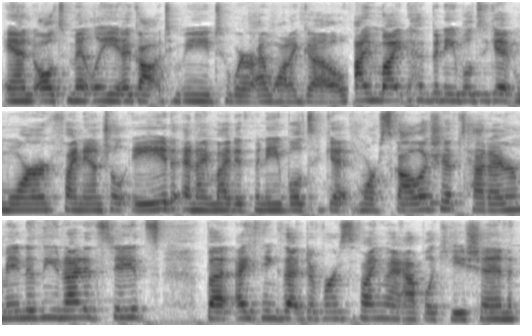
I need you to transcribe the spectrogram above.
and ultimately it got to me to where I want to go. I might have been able to get more financial aid and I might have been able to get more scholarships had I remained in the United States, but I think that diversifying my application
